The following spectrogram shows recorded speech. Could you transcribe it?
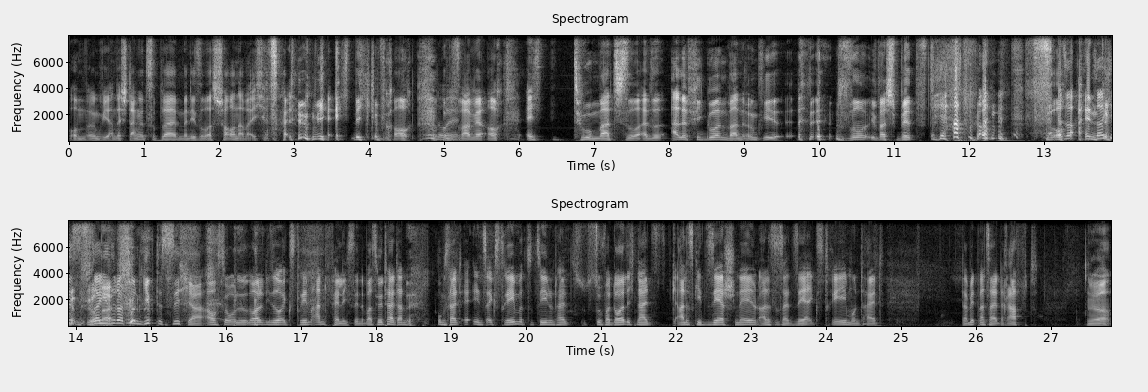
um irgendwie an der Stange zu bleiben, wenn die sowas schauen, aber ich hätte es halt irgendwie echt nicht gebraucht. Null. Und es war mir auch echt too much so. Also alle Figuren waren irgendwie so überspitzt, ja, so Also solche, solche. Situationen gibt es sicher. Auch so Leute, die so extrem anfällig sind. Aber es wird halt dann, um es halt ins Extreme zu ziehen und halt zu, zu verdeutlichen, halt, alles geht sehr schnell und alles ist halt sehr extrem und halt, damit man es halt rafft. Ja.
